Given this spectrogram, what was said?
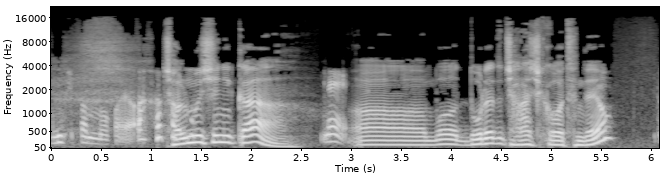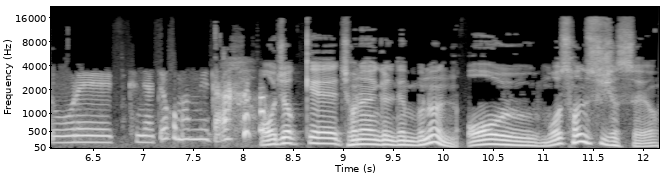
눈치밥 먹어요. 젊으시니까 네, 어, 뭐 노래도 잘하실 것 같은데요? 노래 그냥 조금 합니다. 어저께 전화 연결된 분은 어우, 뭐 선수셨어요.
